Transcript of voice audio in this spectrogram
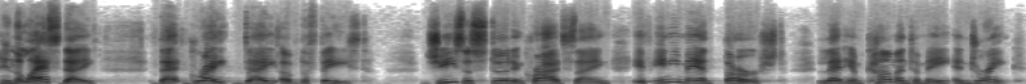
in the last day, that great day of the feast, Jesus stood and cried, saying, If any man thirst, let him come unto me and drink.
